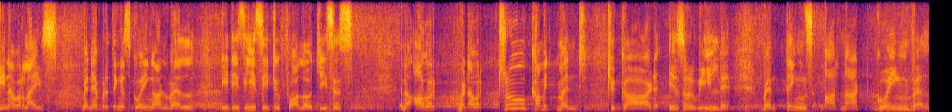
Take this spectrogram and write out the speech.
In our lives, when everything is going on well, it is easy to follow Jesus. You know, our but our true commitment to God is revealed when things are not going well.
